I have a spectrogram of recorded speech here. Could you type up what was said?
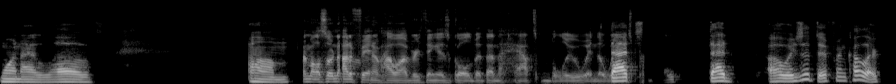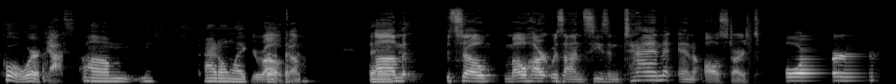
one I love. Um, I'm also not a fan of how everything is gold, but then the hat's blue and the That's- that oh, is a different color. Cool work. Yes, Um, I don't like. you're the- welcome. Um, so Mo Heart was on season 10 and All Stars 4.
